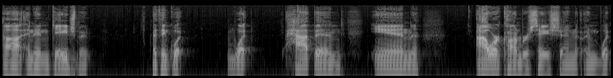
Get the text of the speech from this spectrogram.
uh, and engagement. I think what what happened in our conversation and what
